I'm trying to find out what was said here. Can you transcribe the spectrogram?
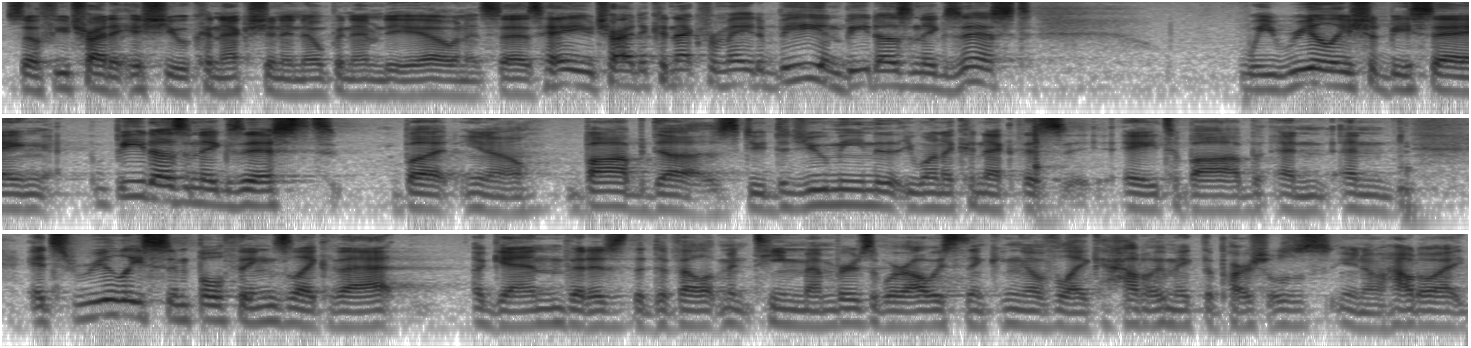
So if you try to issue a connection in OpenMDAO and it says, hey, you tried to connect from A to B and B doesn't exist, we really should be saying B doesn't exist, but you know Bob does. Do, did you mean that you want to connect this A to Bob? And, and it's really simple things like that again, that as the development team members, we're always thinking of like, how do I make the partials, you know, how do I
